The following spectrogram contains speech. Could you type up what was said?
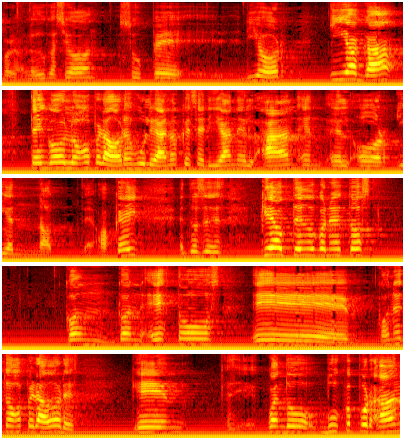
bueno, la educación superior. Y acá tengo los operadores booleanos que serían el AND, el OR y el NOT. ¿Ok? Entonces, ¿qué obtengo con estos? Con con estos, eh, con estos operadores. cuando busco por AND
